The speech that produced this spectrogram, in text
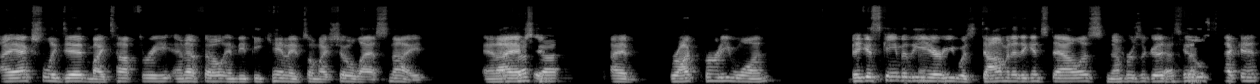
I actually did my top three NFL MVP candidates on my show last night, and I, I actually I had Brock Purdy one, biggest game of the year. He was dominant against Dallas. Numbers are good. That's Hill second,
